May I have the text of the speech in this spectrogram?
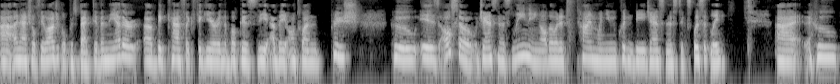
uh, a natural theological perspective. And the other uh, big Catholic figure in the book is the Abbe Antoine Pluche, who is also Jansenist leaning, although at a time when you couldn't be Jansenist explicitly, uh, who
